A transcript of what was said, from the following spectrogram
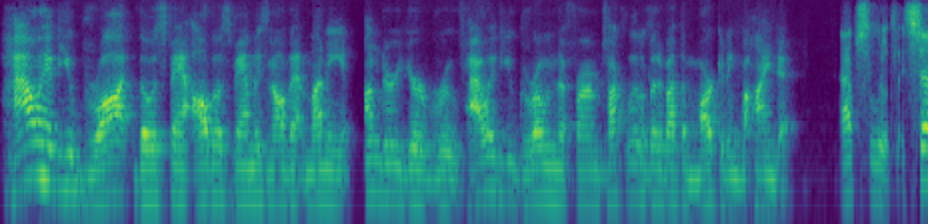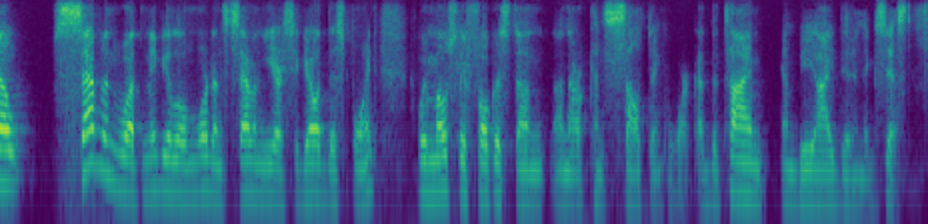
how have you brought those all those families and all that money under your roof? How have you grown the firm? Talk a little bit about the marketing behind it. Absolutely. So seven what maybe a little more than seven years ago at this point we mostly focused on on our consulting work. At the time mbi didn't exist.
